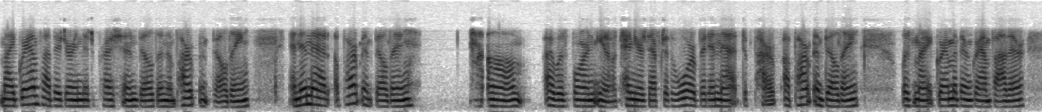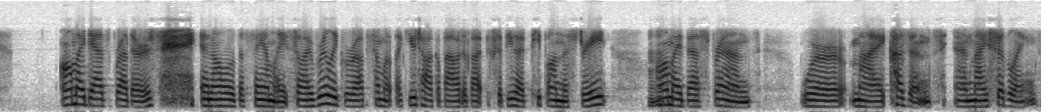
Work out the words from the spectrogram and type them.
My grandfather during the Depression built an apartment building, and in that apartment building, um, I was born, you know, 10 years after the war, but in that depart- apartment building was my grandmother and grandfather, all my dad's brothers, and all of the family. So I really grew up somewhat like you talk about, about except you had people on the street. Mm-hmm. All my best friends were my cousins and my siblings,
